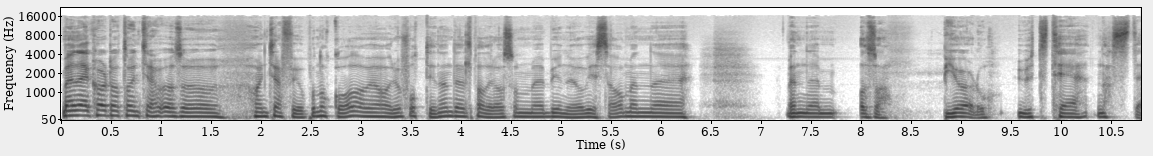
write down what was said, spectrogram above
Men det er klart at han, treffer, altså, han treffer jo på noe. Da. Vi har jo fått inn en del spillere som eh, begynner å vise seg, men, eh, men altså Bjørlo ut til neste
